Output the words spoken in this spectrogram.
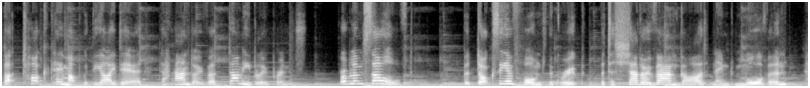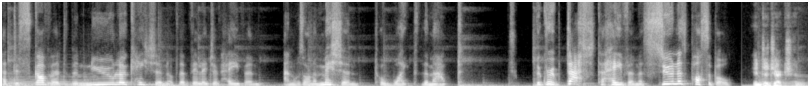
But Tok came up with the idea to hand over dummy blueprints. Problem solved! But Doxy informed the group that a shadow vanguard named Morven had discovered the new location of the village of Haven and was on a mission to wipe them out. The group dashed to Haven as soon as possible. Interjection.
